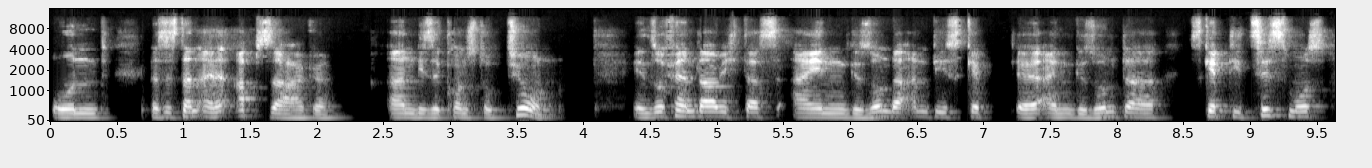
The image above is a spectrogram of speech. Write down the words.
Und das ist dann eine Absage an diese Konstruktion. Insofern glaube ich, dass ein gesunder, Antiskept äh, ein gesunder Skeptizismus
